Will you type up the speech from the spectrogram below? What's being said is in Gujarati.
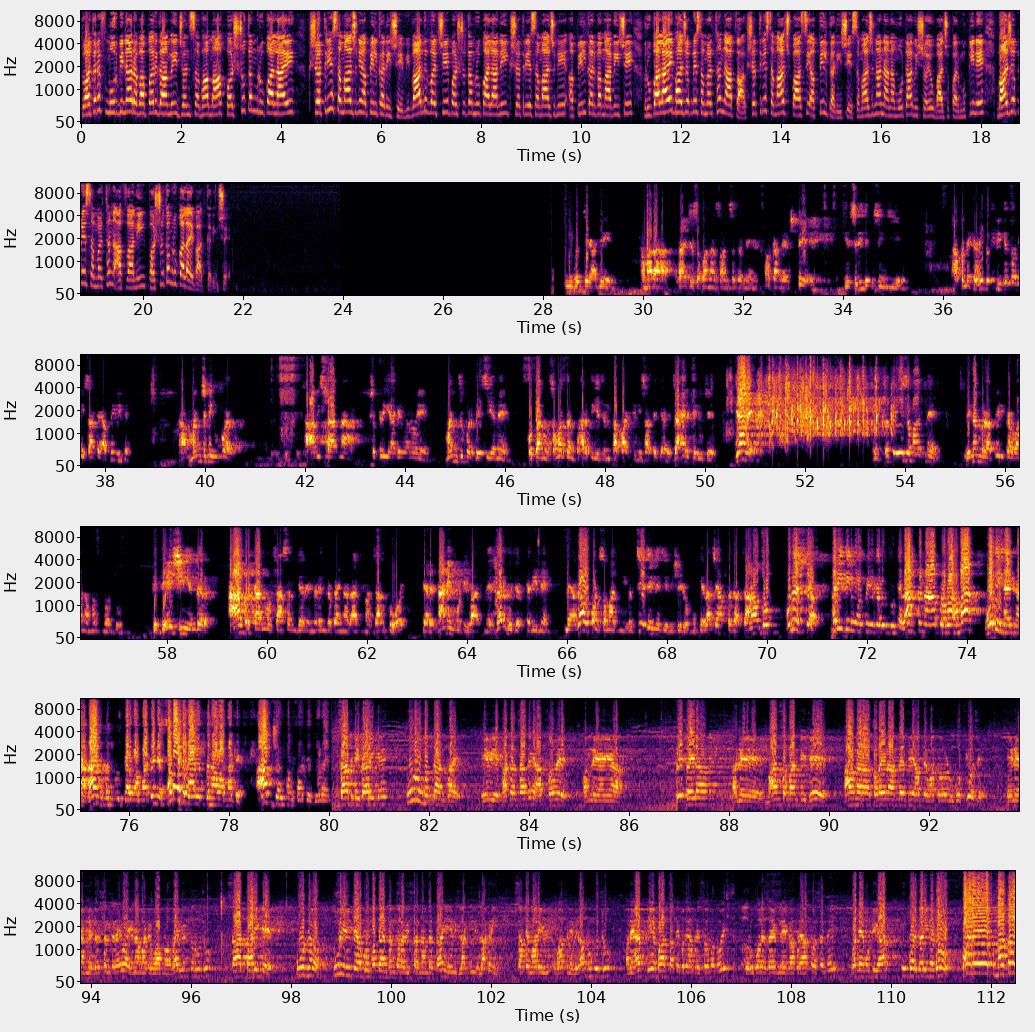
તો આ તરફ મોરબીના રવાપર ગામે જનસભામાં પરસોત્તમ રૂપાલાએ ક્ષત્રિય સમાજને અપીલ કરી છે. વિવાદ વચ્ચે પરસોત્તમ રૂપાલાની ક્ષત્રિય સમાજને અપીલ કરવામાં આવી છે. રૂપાલાએ ભાજપને સમર્થન આપવા ક્ષત્રિય સમાજ પાસે અપીલ કરી છે. સમાજના નાના મોટા વિષયો બાજુ પર મૂકીને ભાજપને સમર્થન આપવાની પરસોત્તમ રૂપાલાએ વાત કરી છે. વચ્ચે આજે અમારા રાજ્યસભાના સાંસદ અને વાંકાનેર સ્ટેટ કેસરી દેવસિંહજીએ આપણને ઘણી બધી વિગતોની સાથે અપીલ કરી આ મંચની ઉપર આ વિસ્તારના ક્ષત્રિય આગેવાનોએ મંચ ઉપર બેસી અને પોતાનું સમર્થન ભારતીય જનતા પાર્ટીની સાથે જયારે જાહેર કર્યું છે, ત્યારે ક્ષત્રિય સમાજને વિનમ્ર અપીલ કરવાના મતનો છું કે દેશની અંદર આ પ્રકારનું શાસન જ્યારે નરેન્દ્રભાઈના રાજમાં ચાલતું હોય, ત્યારે નાની મોટી વાતને દરગુજર કરીને મેં અગાઉ પણ સમાજની વચ્ચે જઈને જે વિષયો મૂકેલા છે, આપ બધા જાણો છો. પુનશ્ચ ફરીથી હું અપીલ કરું છું કે રાષ્ટ્રના આ પ્રવાહમાં મોદી સાહેબના હાથ મજબૂત કરવા માટે ને સમર્થ ભારત બનાવવા માટે આપ સૌ પણ સાથે જોડાય. સાતમી તારીખે પૂરું મતદાન થાય એવી એક આશા સાથે આપ સૌએ અમને અહીંયા બેસાડ્યા અને માન સન્માનથી જે આવનારા સમયના અંદર જે આપણે વાતાવરણ ઊભો થયો છે, એને અમને દર્શન કરાવ્યા. એના માટે હું આપનો આભાર વ્યક્ત કરું છું. સાત તારીખે પૂર્ણ, પૂરી રીતે આપણું મતદાન ધંકારા વિસ્તારના અંદર થાય એવી લાગણી સાથે મારી વાતને વિરામ મૂકું છું. અને આ એ વાત સાથે બધા આપણે સહમત હોય તો રૂપાલા સાહેબને એક આપણે આશ્વાસન દઈ. બંને મોટી હાથ ઉપર કરીને બોલો. ભારત માતા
